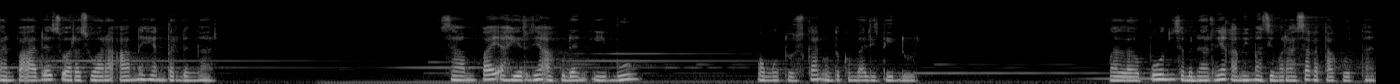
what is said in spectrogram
tanpa ada suara-suara aneh yang terdengar. Sampai akhirnya aku dan ibu memutuskan untuk kembali tidur. Walaupun sebenarnya kami masih merasa ketakutan.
